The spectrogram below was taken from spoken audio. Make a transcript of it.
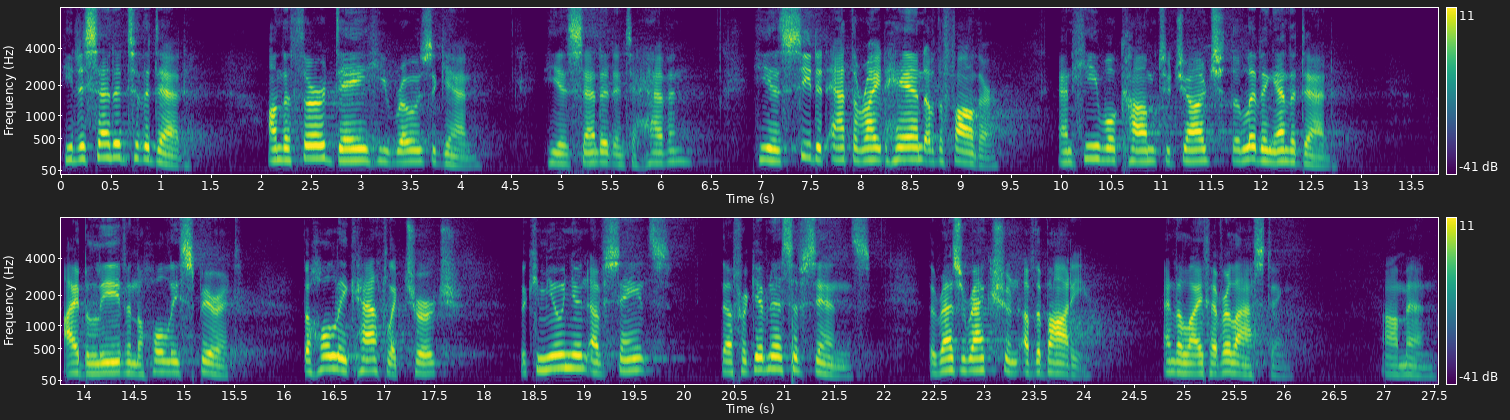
He descended to the dead. On the third day, he rose again. He ascended into heaven. He is seated at the right hand of the Father, and he will come to judge the living and the dead. I believe in the Holy Spirit, the holy Catholic Church, the communion of saints, the forgiveness of sins, the resurrection of the body, and the life everlasting. Amen.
